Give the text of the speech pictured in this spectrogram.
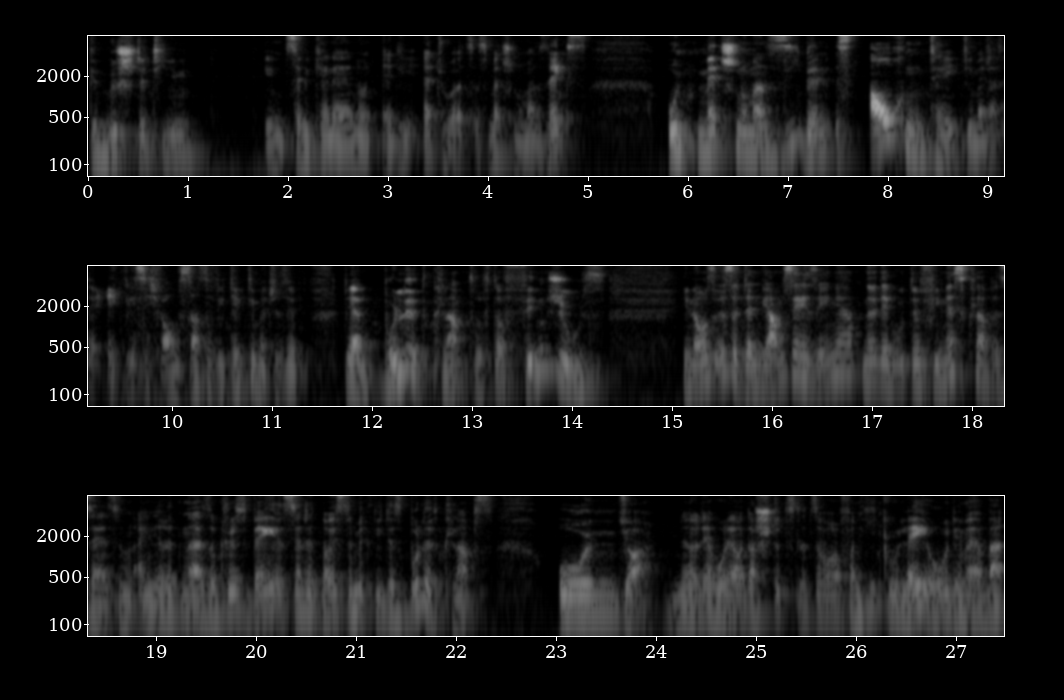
gemischte Team eben Sammy Callahan und Eddie Edwards. Das Match Nummer 6. Und Match Nummer 7 ist auch ein Take-Team-Match. Also ich weiß nicht, warum es da so viele Take-Team-Matches gibt. Der Bullet Club trifft auf Finjuice. Genauso ist es, denn wir haben es ja gesehen gehabt, ne, der gute Finesse Club ist ja jetzt nun eingeritten. Also Chris Bay ist ja das neueste Mitglied des Bullet Clubs. Und ja, ne, der wurde ja unterstützt letzte Woche von Hiku Leo, den wir ja bei,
